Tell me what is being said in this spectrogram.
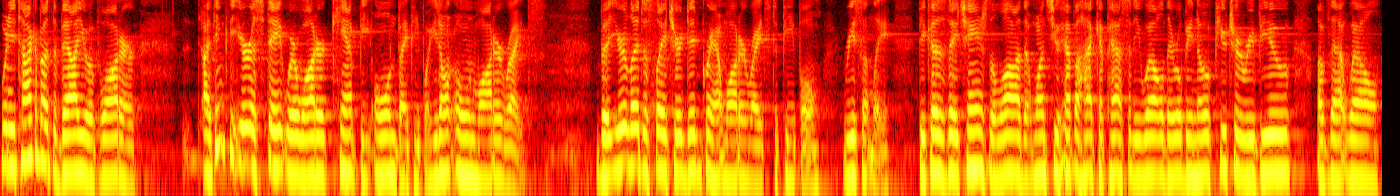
when you talk about the value of water, I think that you're a state where water can't be owned by people. You don't own water rights, but your legislature did grant water rights to people recently because they changed the law that once you have a high capacity well, there will be no future review of that well,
